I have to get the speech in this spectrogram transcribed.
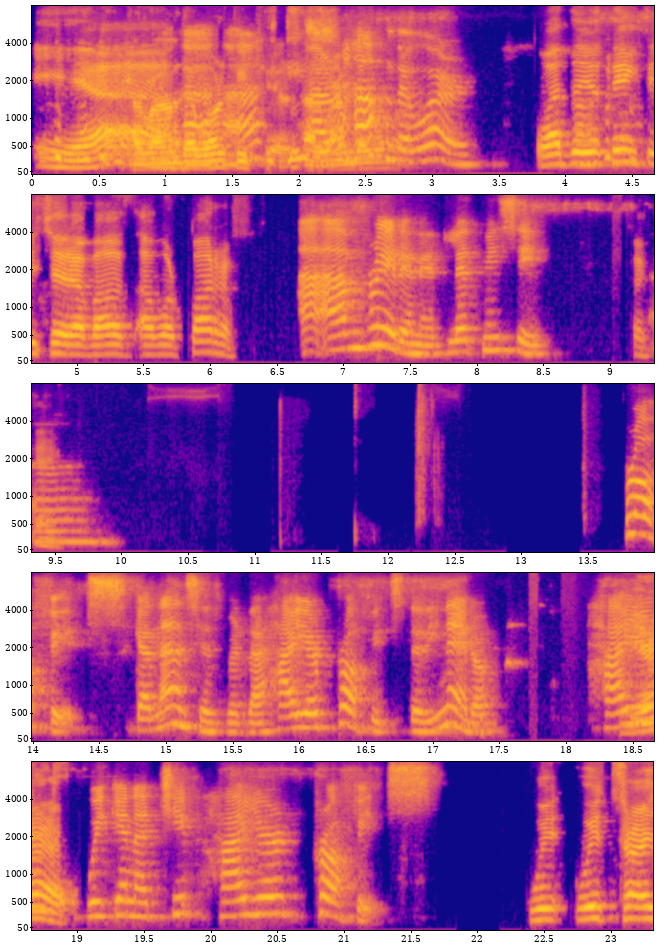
Yeah. Around the world, Ajá, teacher. Around the world. What do you think, teacher, about our paragraph? I- I'm reading it. Let me see. Okay. Ah. Profits, ganancias, ¿verdad? Higher profits de dinero. Higher, Yeah. we can achieve higher profits. We, we try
